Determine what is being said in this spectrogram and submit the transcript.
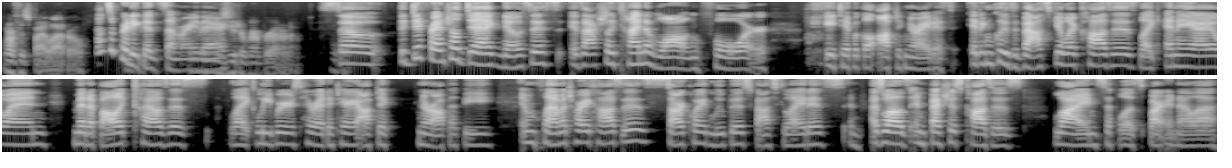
or if it's bilateral. That's a pretty good summary there. Easy to remember. I don't know. So, the differential diagnosis is actually kind of long for atypical optic neuritis. It includes vascular causes like NAION, metabolic causes like Leber's hereditary optic neuropathy, inflammatory causes, sarcoid lupus, vasculitis, and as well as infectious causes, Lyme, syphilis, Bartonella,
